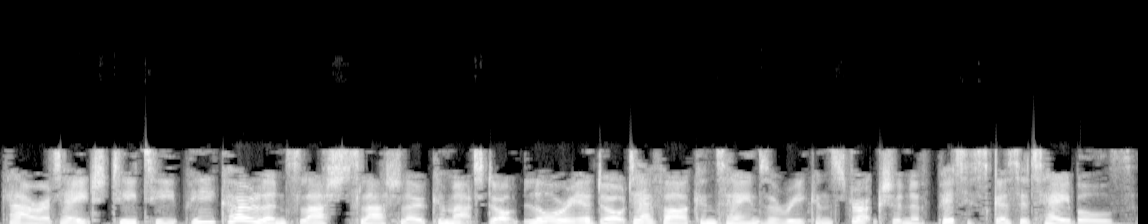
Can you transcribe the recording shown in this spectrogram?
Carat http colon slash slash locomat.loria.fr contains a reconstruction of Pitiscus tables.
